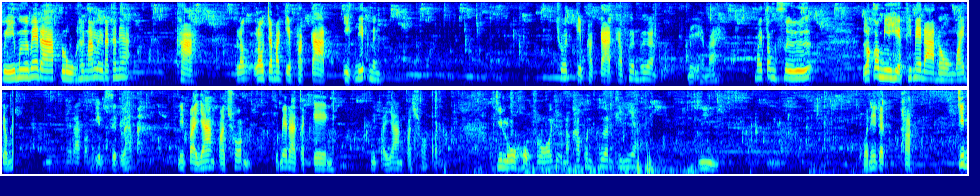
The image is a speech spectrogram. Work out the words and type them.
ฝีมือแม่ดาปลูกทั้งนั้นเลยนะคะเนี่ยค่ะ แล้วเราจะมาเก็บผักกาดอีกนิดนึง ช่วยเก็บผักกาดค่ะเพื่อนๆนี่เห็นไหมไม่ต้องซื้อ แล้วก็มีเห็ดที่แม่ดาดองไว้เดี๋ยวแม่ดาก็เก็บเสร็จแล้วนี่ปลาย่างปลาช่อนที่แม่ดาจะแกงนี่ปลาย่างปลาช่อนกิโลหกร้อยอยู่นะคะ เพื่อนๆที่เนี่ยนี่วันนี้จะผักจิ้ม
